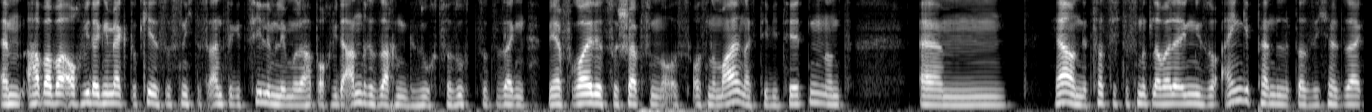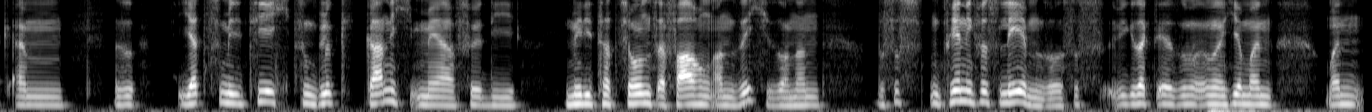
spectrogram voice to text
Ähm, habe aber auch wieder gemerkt, okay, es ist nicht das einzige Ziel im Leben oder habe auch wieder andere Sachen gesucht, versucht sozusagen mehr Freude zu schöpfen aus, aus normalen Aktivitäten und ähm, ja, und jetzt hat sich das mittlerweile irgendwie so eingependelt, dass ich halt sage, ähm, also jetzt meditiere ich zum Glück gar nicht mehr für die Meditationserfahrung an sich, sondern das ist ein Training fürs Leben. So, es ist, wie gesagt, so immer hier mein mein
